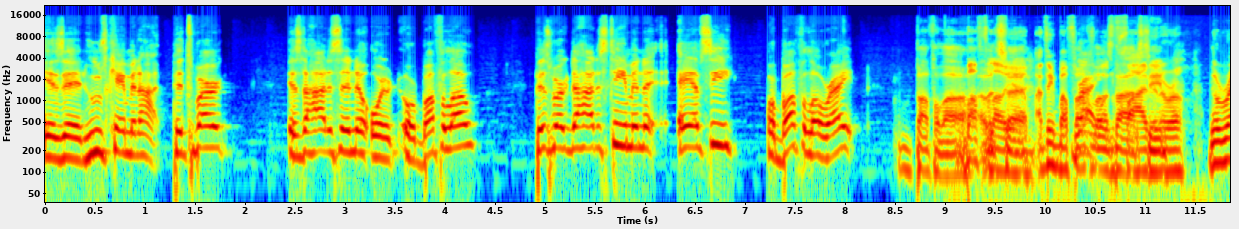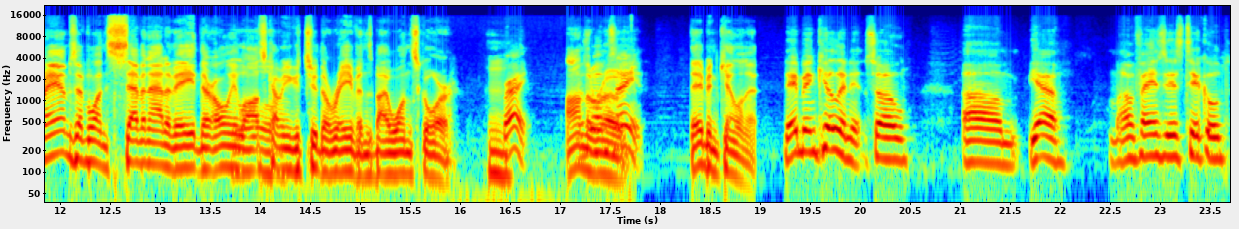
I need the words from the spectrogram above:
Is it who's came in hot? Pittsburgh is the hottest in the or or Buffalo? Pittsburgh the hottest team in the AFC or Buffalo, right? Buffalo. I Buffalo, say. yeah. I think Buffalo Right. won the hottest five in a team. row. The Rams have won seven out of eight. Their only loss coming to the Ravens by one score Right. on That's the what I'm road. saying. They've been killing it. They've been killing it. So, um, yeah, my fancy is tickled.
